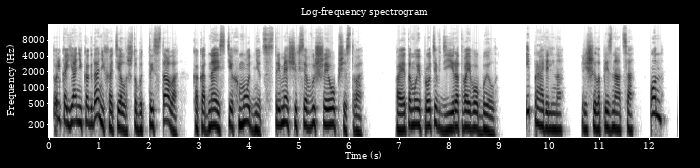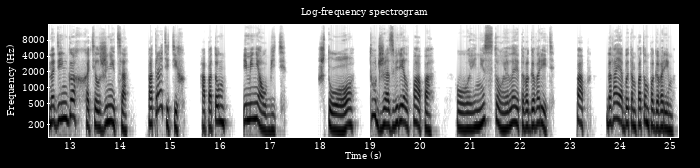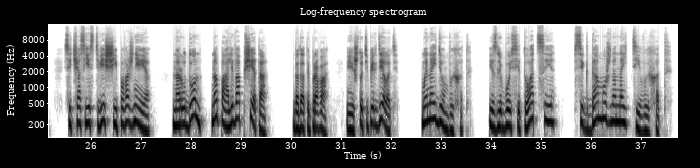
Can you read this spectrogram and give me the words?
Только я никогда не хотел, чтобы ты стала, как одна из тех модниц, стремящихся в высшее общество. Поэтому и против Дира твоего был». «И правильно», — решила признаться. «Он на деньгах хотел жениться, потратить их, а потом и меня убить». «Что?» Тут же озверел папа. «Ой, не стоило этого говорить. Пап, Давай об этом потом поговорим. Сейчас есть вещи и поважнее. На Рудон напали вообще-то. Да-да, ты права. И что теперь делать? Мы найдем выход. Из любой ситуации всегда можно найти выход.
